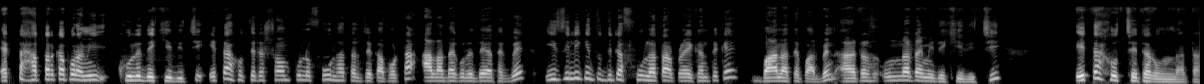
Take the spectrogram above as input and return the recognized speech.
একটা হাতার কাপড় আমি খুলে দেখিয়ে দিচ্ছি। এটা হচ্ছে এটা সম্পূর্ণ ফুল হাতার যে কাপড়টা, আলাদা করে দেয়া থাকবে। ইজিলি কিন্তু দুটা ফুল হাতা আপনারা এখান থেকে বানাতে পারবেন। আর এটার উন্নাটা আমি দেখিয়ে দিচ্ছি। এটা হচ্ছে এটার উন্নাটা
